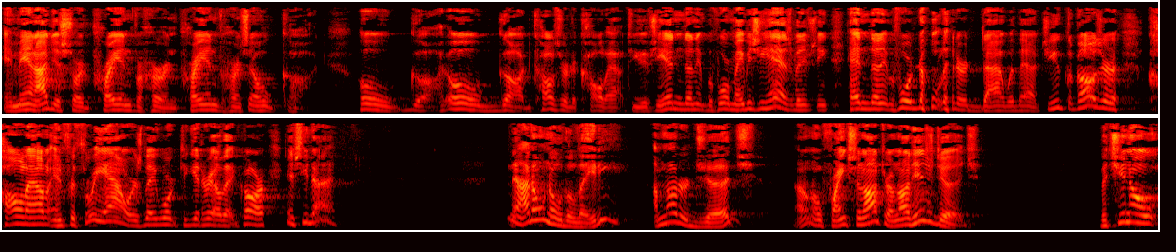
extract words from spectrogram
And man, I just started praying for her and praying for her and said, Oh God, oh God, oh God, cause her to call out to you. If she hadn't done it before, maybe she has, but if she hadn't done it before, don't let her die without you. Cause her to call out. And for three hours, they worked to get her out of that car and she died. Now, I don't know the lady. I'm not her judge. I don't know Frank Sinatra. I'm not his judge. But you know,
